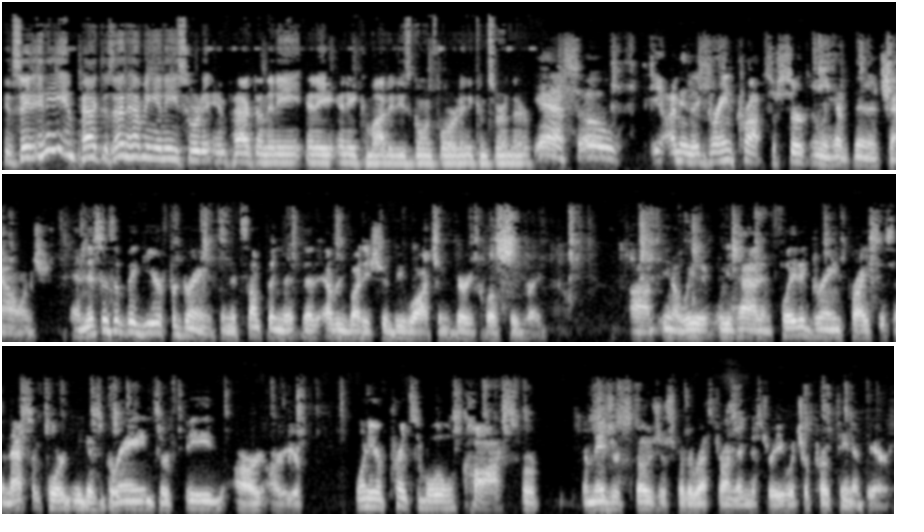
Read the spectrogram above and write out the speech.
insane. Any impact? Is that having any sort of impact on any any any commodities going forward? Any concern there? Yeah. So, yeah, I mean, the grain crops are certainly have been a challenge, and this is a big year for grains, and it's something that, that everybody should be watching very closely right now. Um, you know, we, we've had inflated grain prices, and that's important because grains or feed are, are your one of your principal costs for the major exposures for the restaurant industry, which are protein and dairy.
